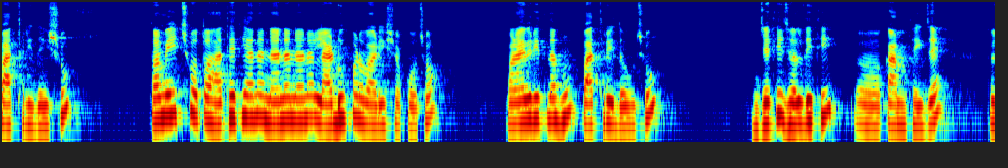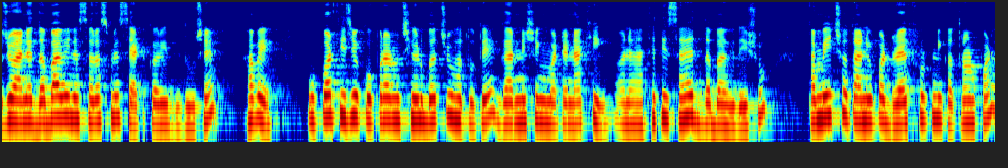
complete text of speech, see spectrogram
પાથરી દઈશું. તમે ઈચ્છો તો હાથેથી આના નાના નાના લાડુ પણ વાળી શકો છો. પણ આવી રીતના હું પાથરી દઉં છું. જેથી જલ્દીથી કામ થઈ જાય. તો જો આને દબાવીને સરસ મેં સેટ કરી દીધું છે. હવે ઉપરથી જે કોપરાનું છીણ બચ્યું હતું તે ગાર્નિશિંગ માટે નાખી અને હાથેથી સહેજ દબાવી દઈશું. તમે ઈચ્છો તો આની ઉપર ડ્રાયફ્રૂટની કતરણ પણ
